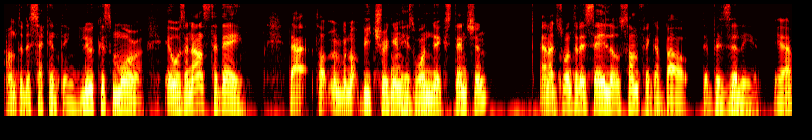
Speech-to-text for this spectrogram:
on to the second thing. Lucas Moura. It was announced today that Tottenham will not be triggering his one-year extension. And I just wanted to say a little something about the Brazilian, yeah?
